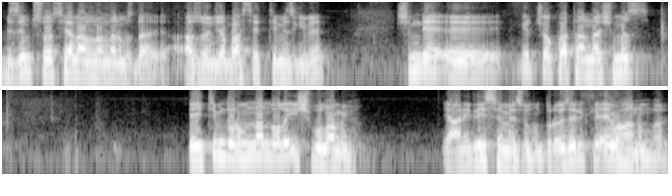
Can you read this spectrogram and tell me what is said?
bizim sosyal alanlarımızda az önce bahsettiğimiz gibi. Şimdi e, birçok vatandaşımız eğitim durumundan dolayı iş bulamıyor. Yani lise mezunudur. Özellikle ev hanımları.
